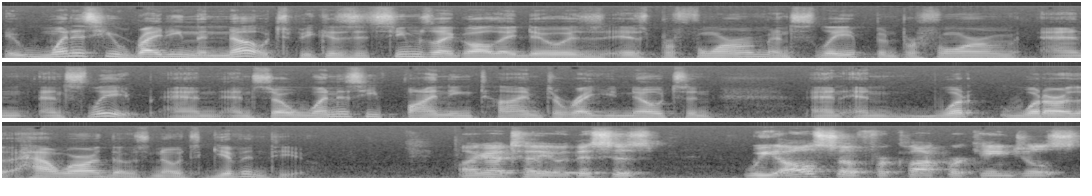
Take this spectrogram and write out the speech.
when is he writing the notes? Because it seems like all they do is, is perform and sleep and perform and, and sleep. And, and so when is he finding time to write you notes and, and, and what, what are the, how are those notes given to you? Well, I got to tell you, this is. We also for Clockwork Angels,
